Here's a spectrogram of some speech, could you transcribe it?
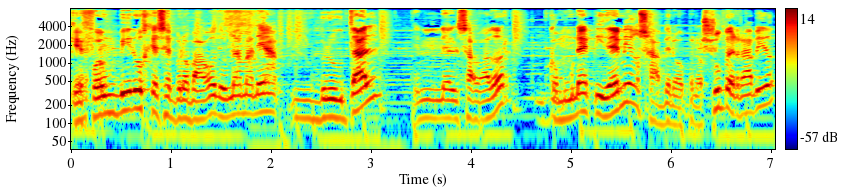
Que fue un virus que se propagó de una manera brutal en El Salvador, como una epidemia, o sea, pero, pero súper rápido.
